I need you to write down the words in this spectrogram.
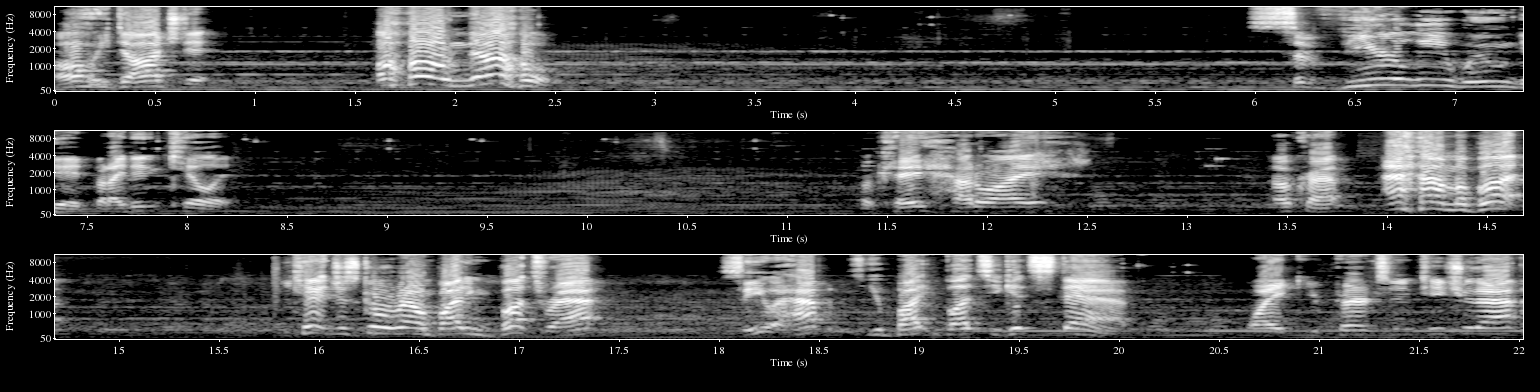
Oh, he dodged it. Oh no! Severely wounded, but I didn't kill it. Okay, how do I... Oh crap. Ah, my butt! You can't just go around biting butts, rat! See what happens? You bite butts, you get stabbed. Like, your parents didn't teach you that?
